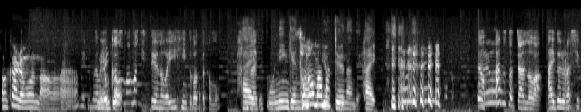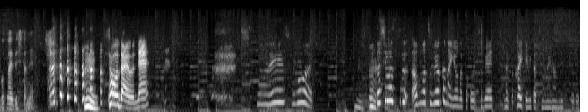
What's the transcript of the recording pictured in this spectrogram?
わかるもんだな。でも欲のままにっていうのがいいヒントだったかも。はい。もう人間そのままの欲求なんで。はい。でもあずさちゃんのはアイドルらしい答えでしたね。うん、そうだよね。えー、すごい。うん私はつあんまつぶやかないようなことをつぶやなんか書いてみたつもりなんですけど。好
